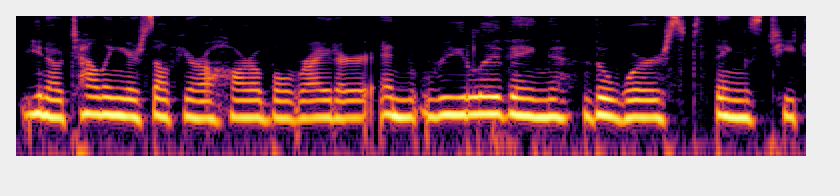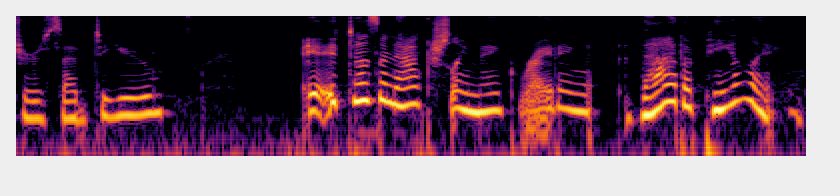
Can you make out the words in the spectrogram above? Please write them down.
you know, telling yourself you're a horrible writer and reliving the worst things teachers said to you, it doesn't actually make writing that appealing.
